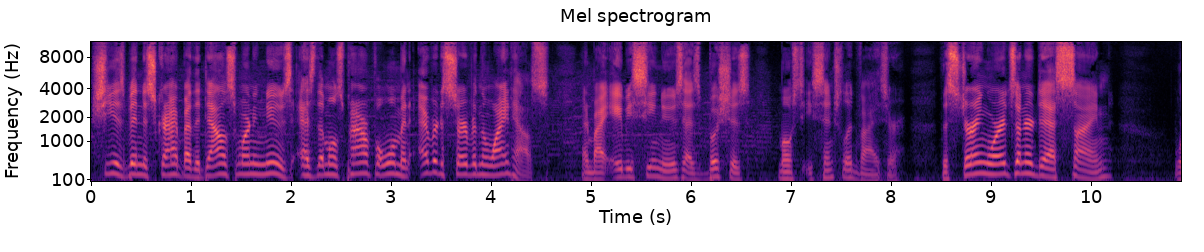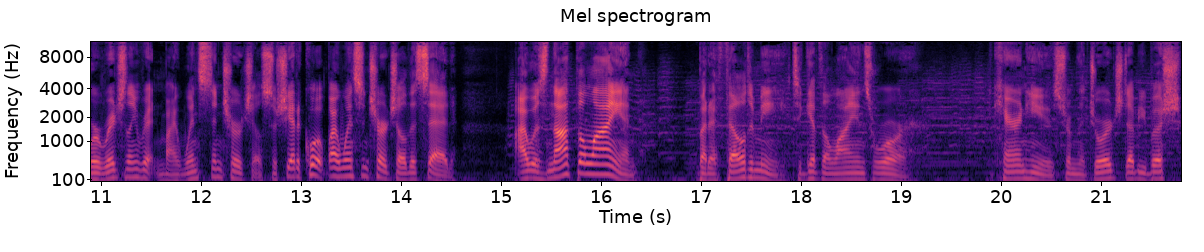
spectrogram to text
She has been described by the Dallas Morning News as the most powerful woman ever to serve in the White House, and by ABC News as Bush's most essential advisor. The stirring words on her desk sign were originally written by Winston Churchill. So she had a quote by Winston Churchill that said, I was not the lion, but it fell to me to give the lion's roar. Karen Hughes from the George W. Bush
